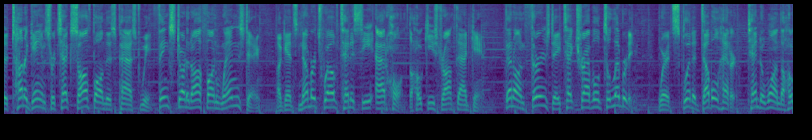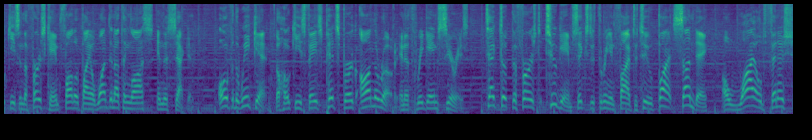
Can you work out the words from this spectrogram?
a ton of games for Tech softball this past week. Things started off on Wednesday against number 12 Tennessee at home. The Hokies dropped that game. Then on Thursday, Tech traveled to Liberty, where it split a doubleheader 10 1 the Hokies in the first game, followed by a 1 0 loss in the second. Over the weekend, the Hokies faced Pittsburgh on the road in a three game series. Tech took the first two games 6 3 and 5 2, but Sunday, a wild finish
